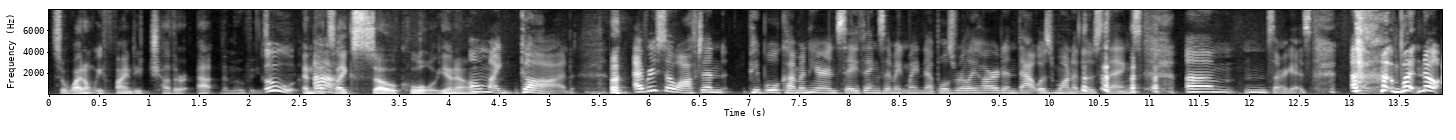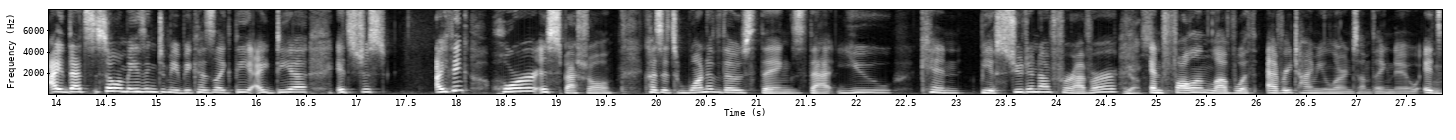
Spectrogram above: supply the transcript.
so why don't we find each other at the movies Ooh, and that's ah. like so cool you know Oh my god. Every so often people will come in here and say things that make my nipples really hard and that was one of those things. um mm, sorry guys. but no, I that's so amazing to me because like the idea it's just I think horror is special because it's one of those things that you can be a student of forever Yes. and fall in love with every time you learn something new. It's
